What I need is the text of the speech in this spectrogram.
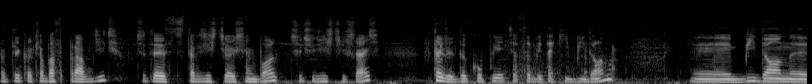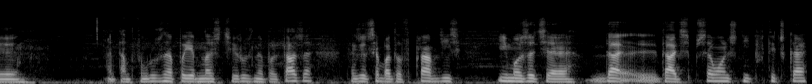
to tylko trzeba sprawdzić, czy to jest 48V czy 36. Wtedy dokupujecie sobie taki bidon. Yy, Bidon, yy, tam są różne pojemności, różne voltaże, także trzeba to sprawdzić i możecie da, dać przełącznik, wtyczkę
